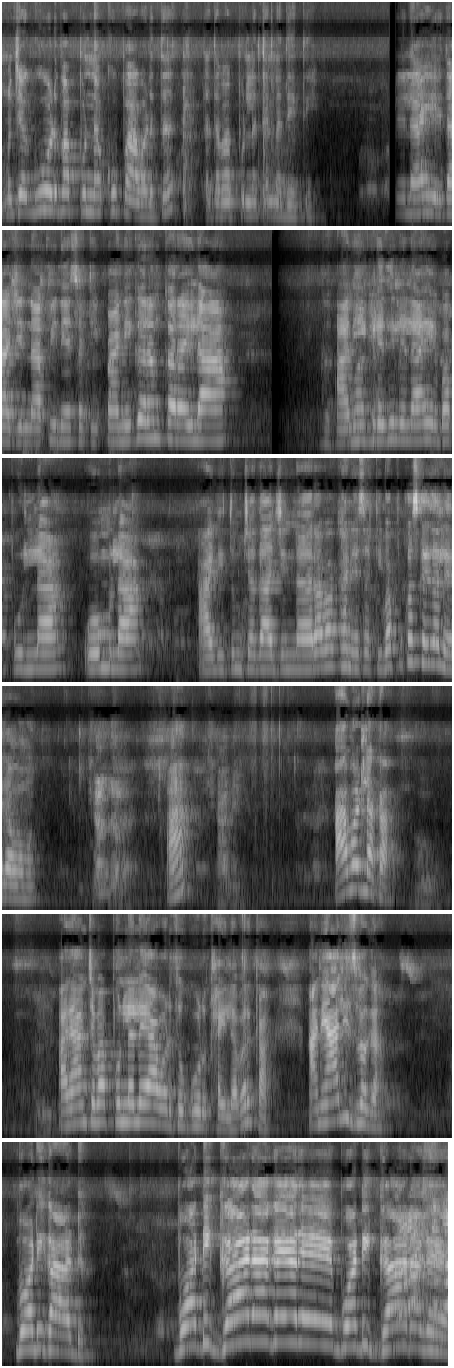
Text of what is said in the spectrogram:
म्हणजे गोड बापूंना खूप आवडतं. आता बापूंना त्यांना देते. दिलेलं आहे दाजींना पिण्यासाठी पाणी गरम करायला. आणि इकडे दिलेलं आहे बापूला ओमला. आणि तुमच्या दाजींना रवा खाण्यासाठी. बापू कसं काय झालंय रवा मग? आहे. आवडला का? हो. आणि आमच्या बापूंला लय आवडतो गोड खायला बरं का. आणि आलीच बघा. बॉडी गार्ड बॉडी गार्ड आ गया रे बॉडी गार्ड आ गया.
